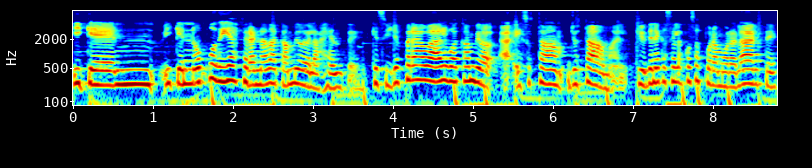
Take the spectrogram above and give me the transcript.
y que, y que no podía esperar nada a cambio de la gente. Que si yo esperaba algo a cambio, eso estaba, yo estaba mal. Que yo tenía que hacer las cosas por amor al arte,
